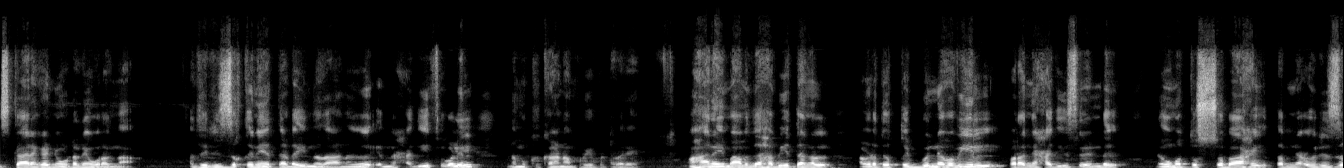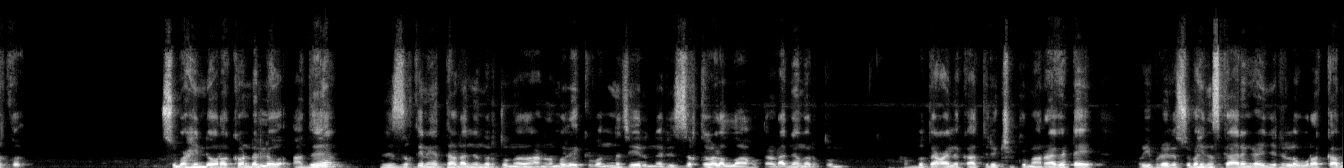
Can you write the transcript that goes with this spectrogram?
നിസ്കാരം കഴിഞ്ഞ് ഉടനെ ഉറങ്ങുക അത് റിസുക്കിനെ തടയുന്നതാണ് എന്ന് ഹദീസുകളിൽ നമുക്ക് കാണാം പ്രിയപ്പെട്ടവരെ. മഹാന ഇമാം ദഹബി തങ്ങൾ അവിടുത്തെ തിബുൻ നബവിയിൽ പറഞ്ഞ ഹദീസിലുണ്ട്. നൗമത്തു തമ്ന റിസുഖ്. സുബഹിന്റെ ഉറക്കമുണ്ടല്ലോ അത് റിസുഖിനെ തടഞ്ഞു നിർത്തുന്നതാണ്. നമ്മിലേക്ക് വന്നു ചേരുന്ന റിസുഖുകൾ അള്ളാഹു തടഞ്ഞു നിർത്തും. റബ്ബ് കാത്തു രക്ഷിക്കുമാറാകട്ടെ. പ്രിയപ്പെട്ടവരെ സുബഹി നിസ്കാരം കഴിഞ്ഞിട്ടുള്ള ഉറക്കം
